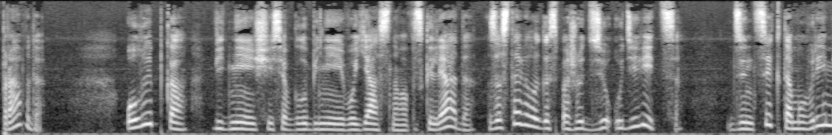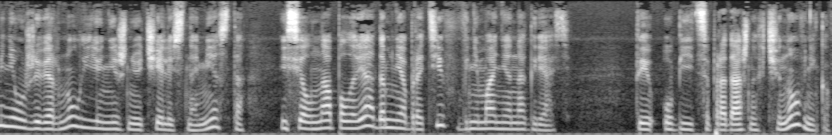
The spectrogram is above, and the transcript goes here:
правда?» Улыбка, виднеющаяся в глубине его ясного взгляда, заставила госпожу Дзю удивиться. Дзинцы к тому времени уже вернул ее нижнюю челюсть на место и сел на пол рядом, не обратив внимания на грязь. «Ты убийца продажных чиновников?»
